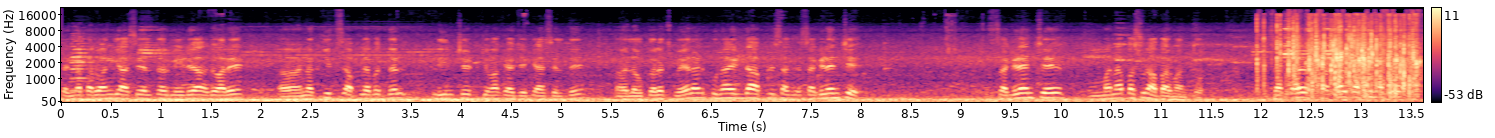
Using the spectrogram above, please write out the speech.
त्यांना परवानगी असेल तर मीडियाद्वारे नक्कीच आपल्याबद्दल क्लीन चिट किंवा काय जे काय असेल ते लवकरच मिळेल. आणि पुन्हा एकदा आपले सग सगळ्यांचे सगळ्यांचे मनापासून आभार मानतो. सकाळ सकाळपासून असं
